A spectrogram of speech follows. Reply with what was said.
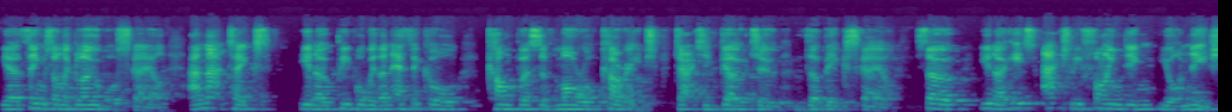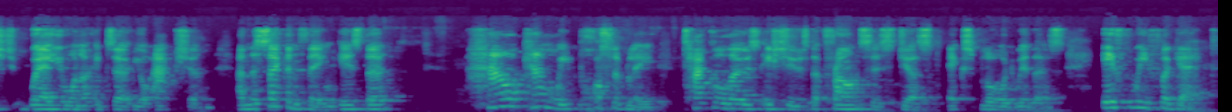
you know, things on a global scale. And that takes you know, people with an ethical compass and moral courage to actually go to the big scale. So, you know, it's actually finding your niche where you want to exert your action. And the second thing is that how can we possibly tackle those issues that Francis just explored with us if we forget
